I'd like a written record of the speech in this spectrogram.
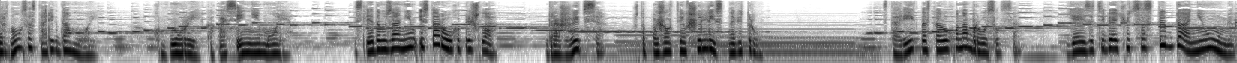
Вернулся старик домой, хмурый, как осеннее море. И следом за ним и старуха пришла. Дрожит вся, что пожелтевший лист на ветру. Старик на старуху набросился. «Я из-за тебя чуть со стыда не умер.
